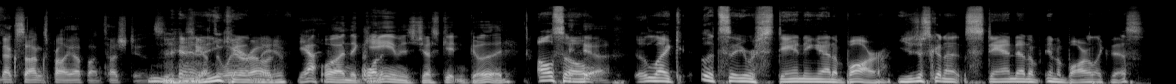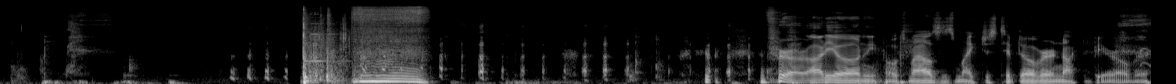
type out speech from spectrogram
next song's probably up on TouchTunes. Yeah, so you have then to wait around. leave. yeah. Well, and the Well, game is just getting good. Also, Yeah. like let's say you were standing at a bar, you're just gonna stand at a in a bar like this. For our audio only folks, Myles' mic just tipped over and knocked a beer over.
